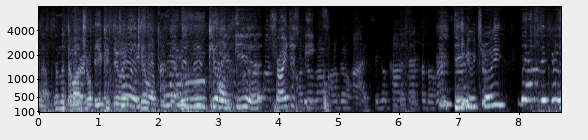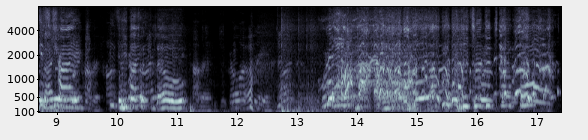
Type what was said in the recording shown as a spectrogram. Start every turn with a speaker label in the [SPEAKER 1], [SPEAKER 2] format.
[SPEAKER 1] No, in on the
[SPEAKER 2] Come
[SPEAKER 1] door.
[SPEAKER 2] on, Troy, you can do
[SPEAKER 1] Troy,
[SPEAKER 2] it. Kill him.
[SPEAKER 1] what
[SPEAKER 2] Ooh,
[SPEAKER 1] this
[SPEAKER 2] kill him.
[SPEAKER 1] idea?
[SPEAKER 3] Troy just
[SPEAKER 4] I'll
[SPEAKER 3] peeks.
[SPEAKER 4] I'll go high. Single contact from the left.
[SPEAKER 1] Do you, Troy?
[SPEAKER 3] Yeah, He's
[SPEAKER 1] not gonna
[SPEAKER 3] trying.
[SPEAKER 1] work. He doesn't know.
[SPEAKER 4] Go on three. One.
[SPEAKER 2] he turned into a ball.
